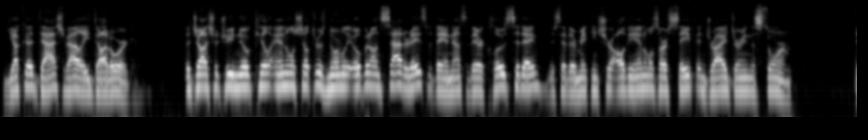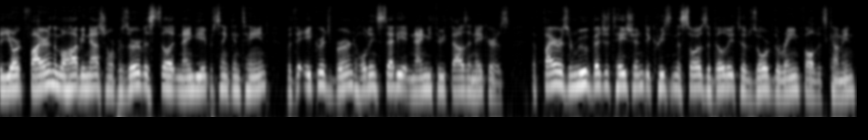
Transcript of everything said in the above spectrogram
yucca-valley.org. The Joshua Tree No Kill Animal Shelter is normally open on Saturdays, but they announced that they are closed today. They said they're making sure all the animals are safe and dry during the storm. The York Fire in the Mojave National Preserve is still at 98% contained, with the acreage burned holding steady at 93,000 acres. The fire has removed vegetation, decreasing the soil's ability to absorb the rainfall that's coming.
